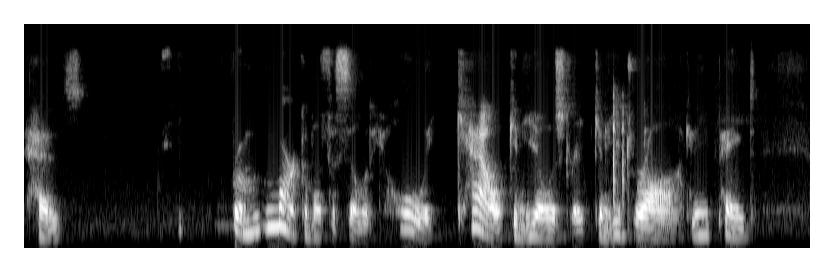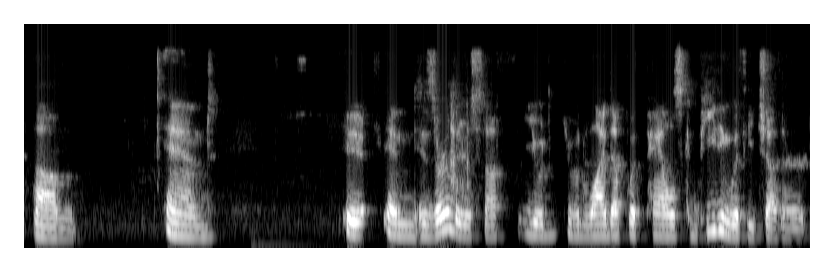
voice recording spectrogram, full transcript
has remarkable facility. Holy cow! Can he illustrate? Can he draw? Can he paint? Um, and i in his earlier stuff, you would you would wind up with panels competing with each other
